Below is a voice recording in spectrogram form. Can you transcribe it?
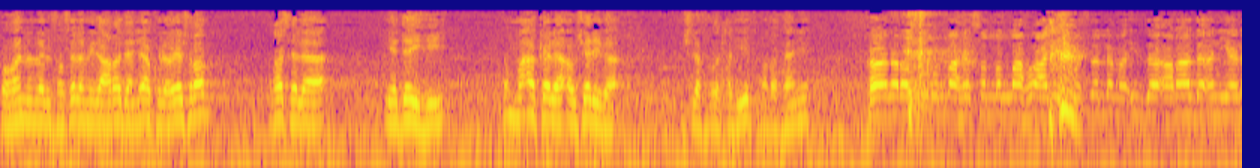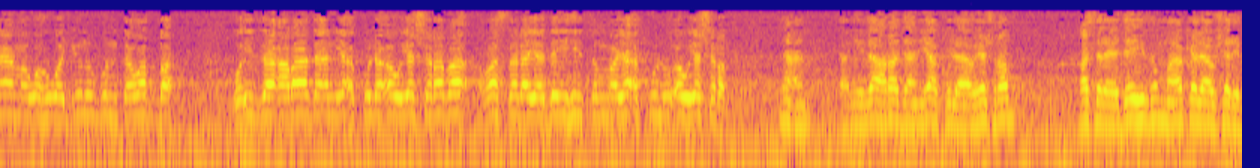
وهو أن النبي صلى الله عليه وسلم إذا أراد أن يأكل أو يشرب غسل يديه ثم أكل أو شرب. إيش لفظ الحديث؟ مرة ثانية. كان رسول الله صلى الله عليه وسلم إذا أراد أن ينام وهو جنب توضأ وإذا أراد أن يأكل أو يشرب غسل يديه ثم يأكل أو يشرب. نعم يعني إذا أراد أن يأكل أو يشرب غسل يديه ثم أكل أو شرب.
